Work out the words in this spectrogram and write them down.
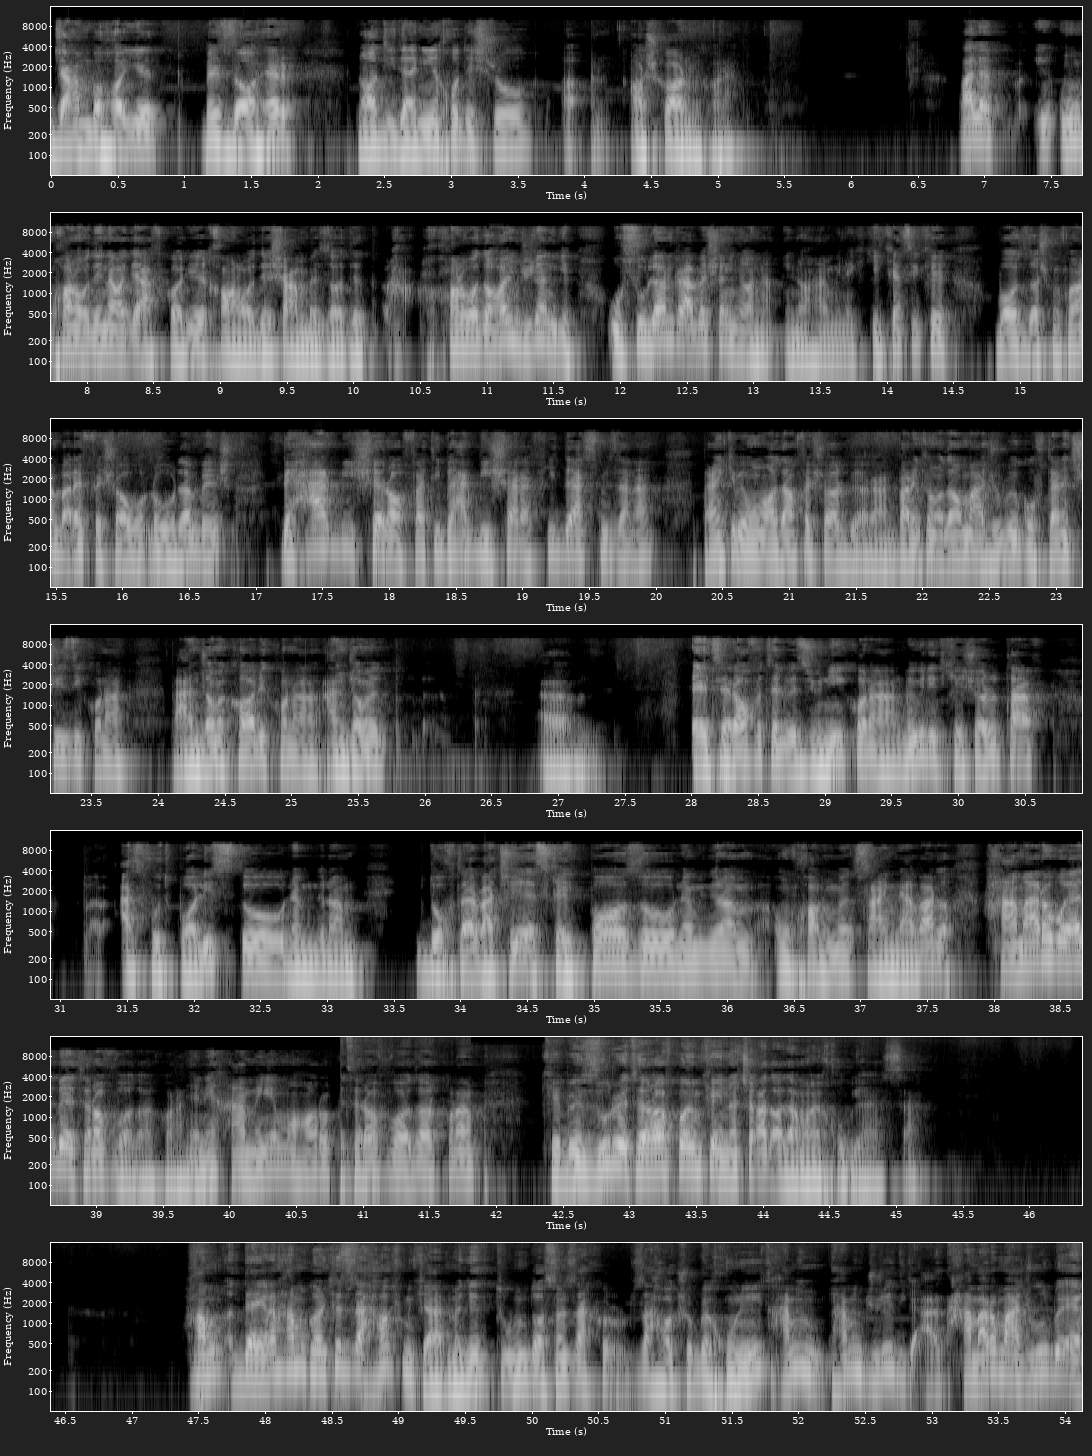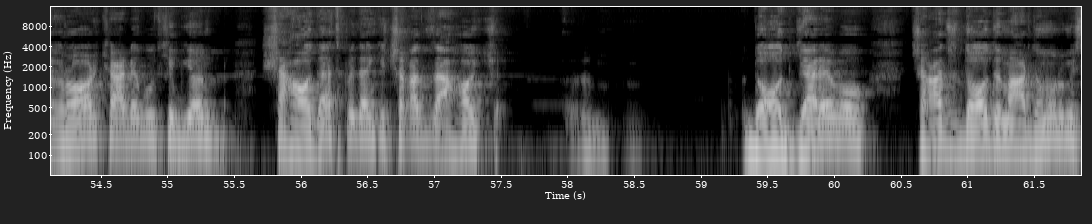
جنبه های به ظاهر نادیدنی خودش رو آشکار می‌کنه. بله اون خانواده نوادی افکاری خانواده شنبهزاده خانواده ها اینجوری دیگه. اصولا روش اینا اینا همینه که کسی که بازداشت می‌کنن برای فشار آوردن بهش به هر بی شرافتی به هر بی شرفی دست می‌زنن برای اینکه به اون آدم فشار بیارن برای اینکه اون آدم مجبور به گفتن چیزی کنن به انجام کاری کنن انجام اعتراف تلویزیونی کنن. می‌بینید که شارو طرف از فوتبالیست و نمی‌دونم دختر بچه اسکیت باز و نمی‌دونم اون خانم سنگ نورد همه رو باید به اعتراف وادار کنن. یعنی همه ماها رو اعتراف وادار کنم که به زور اعتراف کنیم که اینا چقدر آدمای خوبی هستن. همون دقیقا همون کاری که زحاک می‌کرد. مگه تو اون داستان زحاک رو بخونید؟ همین همین جوری دیگه. همه رو مجبور به اقرار کرده بود که بیان شهادت بدن که چقدر زحاک دادگره و چقدر داد مردم رو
